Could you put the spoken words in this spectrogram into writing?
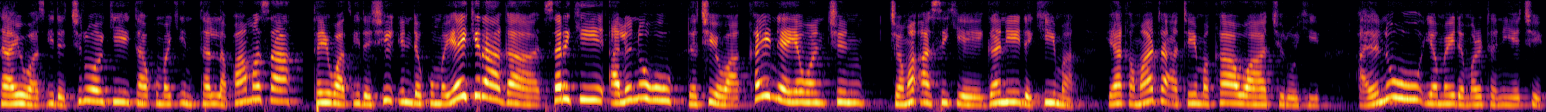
ta yi watsi da ciroki ta kuma kin tallafa masa ta yi watsi da shi inda kuma ya kira ga sarki Ali Nuhu da cewa kai ne yawancin jama'a suke gani da kima ya kamata a taimakawa ciroki. Ali Nuhu ya mai da martani ya ce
